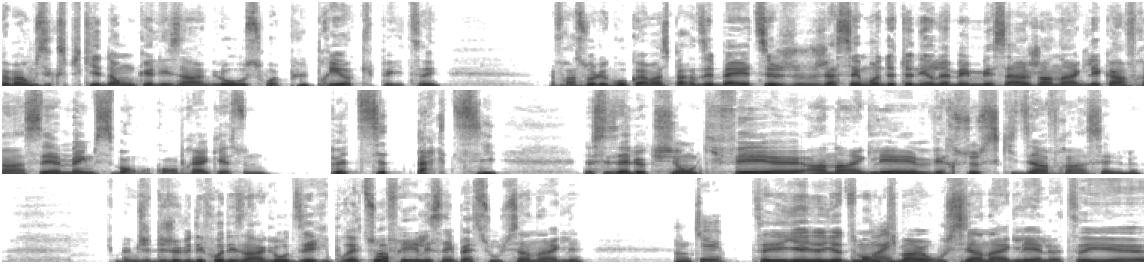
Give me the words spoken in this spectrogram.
Comment vous expliquez donc que les Anglos soient plus préoccupés? François Legault commence par dire ben tu sais je- j'essaie moi de tenir le même message en anglais qu'en français même si bon on comprend que c'est une petite partie de ses allocutions qu'il fait euh, en anglais versus ce qu'il dit en français là. Même j'ai déjà vu des fois des anglos dire il pourrait-tu offrir les sympathies aussi en anglais OK. tu sais, il y, a- il y a du monde Ouais. qui meurt aussi en anglais, là. Tu sais, euh,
